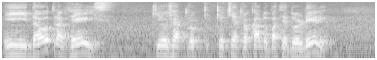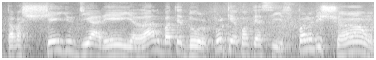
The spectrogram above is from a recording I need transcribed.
e da outra vez que eu já troquei, que eu tinha trocado o batedor dele, estava cheio de areia lá no batedor. Por que acontece isso? Pano de chão,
